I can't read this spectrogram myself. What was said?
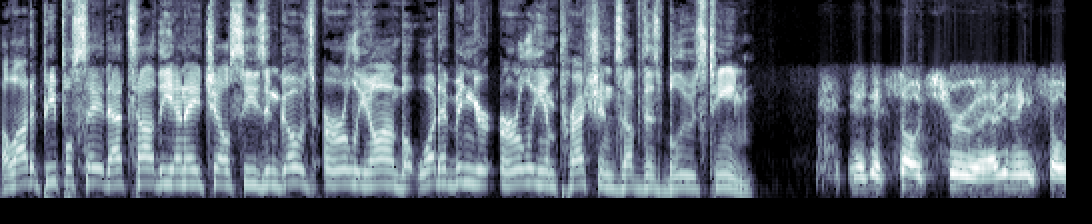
a lot of people say that's how the NHL season goes early on, but what have been your early impressions of this Blues team? It's so true. Everything's so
